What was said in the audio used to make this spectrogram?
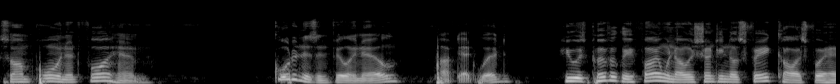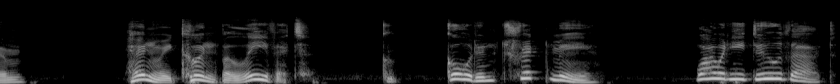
so I'm pulling it for him. Gordon isn't feeling ill, puffed Edward. He was perfectly fine when I was shunting those freight cars for him. Henry couldn't believe it. G- Gordon tricked me. Why would he do that?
